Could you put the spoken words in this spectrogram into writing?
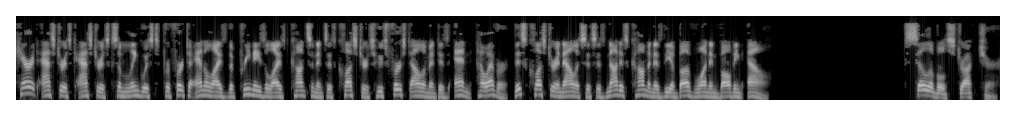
Caret asterisk asterisk Some linguists prefer to analyze the prenasalized consonants as clusters whose first element is n, however, this cluster analysis is not as common as the above one involving l. Syllable structure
